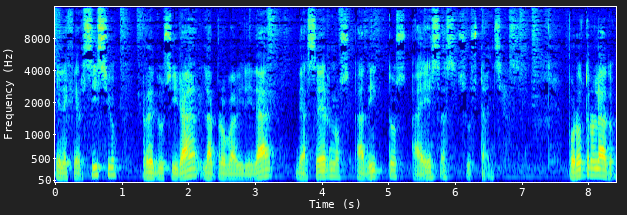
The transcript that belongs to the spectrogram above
el ejercicio reducirá la probabilidad de hacernos adictos a esas sustancias. Por otro lado,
